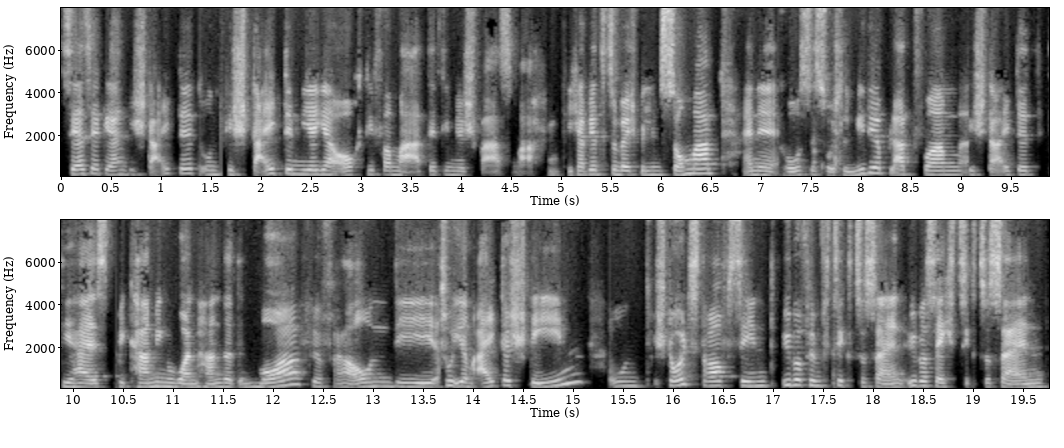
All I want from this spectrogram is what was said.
sehr, sehr gern gestaltet und gestalte mir ja auch die Formate, die mir Spaß machen. Ich habe jetzt zum Beispiel im Sommer eine große Social-Media-Plattform gestaltet, die heißt Becoming 100 and More für Frauen, die zu ihrem Alter stehen und stolz drauf sind, über 50 zu sein, über 60 zu sein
